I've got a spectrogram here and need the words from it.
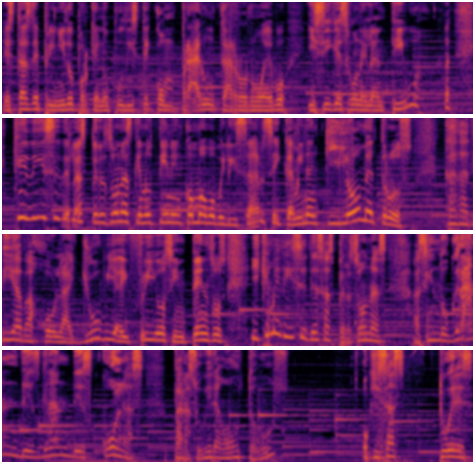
¿estás deprimido porque no pudiste comprar un carro nuevo y sigues con el antiguo? ¿Qué dice de las personas que no tienen cómo movilizarse y caminan kilómetros cada día bajo la lluvia y fríos intensos? ¿Y qué me dice de esas personas haciendo grandes, grandes colas para subir a un autobús? O quizás Tú eres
